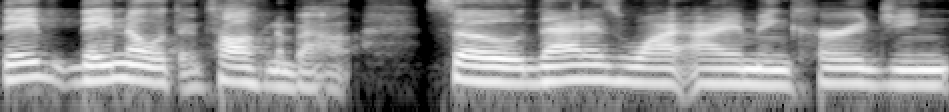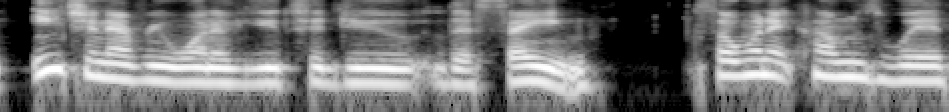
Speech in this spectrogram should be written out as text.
they they know what they're talking about. So that is why I am encouraging each and every one of you to do the same. So when it comes with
